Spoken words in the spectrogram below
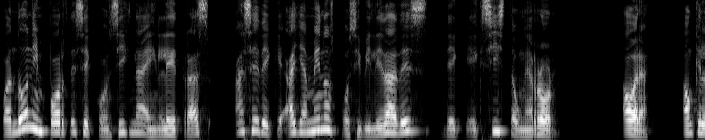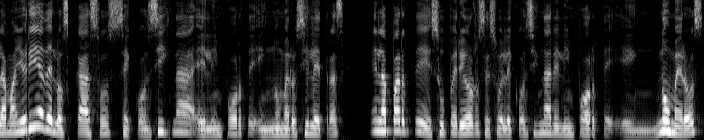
cuando un importe se consigna en letras, hace de que haya menos posibilidades de que exista un error. Ahora, aunque la mayoría de los casos se consigna el importe en números y letras, en la parte superior se suele consignar el importe en números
